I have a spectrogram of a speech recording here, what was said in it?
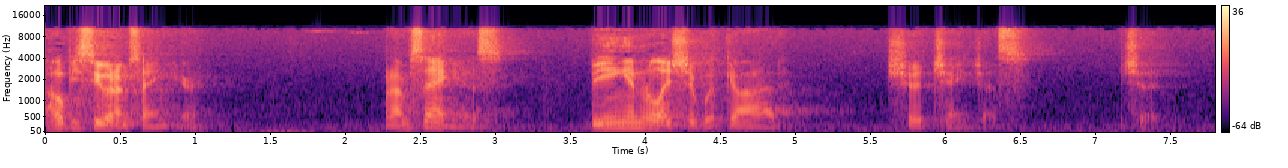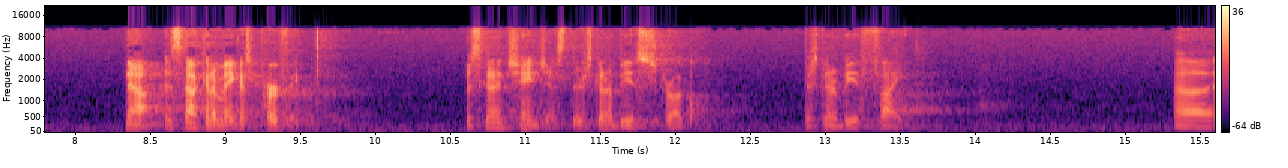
I hope you see what I'm saying here. What I'm saying is, being in relationship with God should change us. It should. Now, it's not going to make us perfect, but it's going to change us. There's going to be a struggle, there's going to be a fight. Uh,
